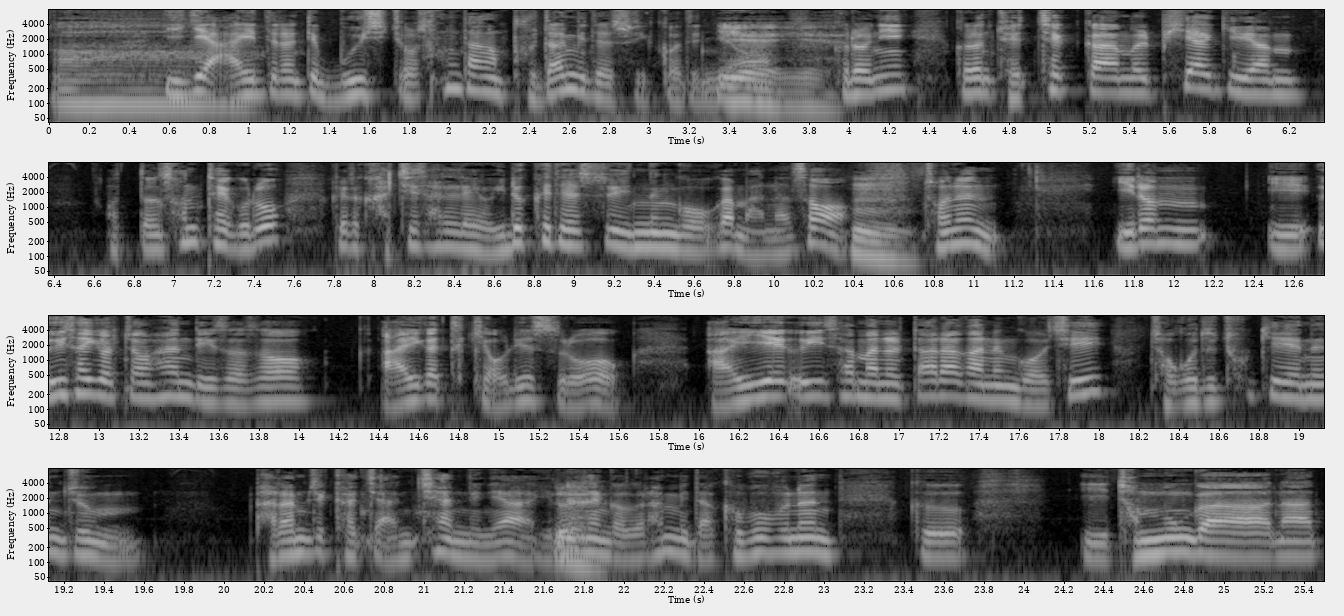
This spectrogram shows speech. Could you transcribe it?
아. 이게 아이들한테 무의식적으로 상당한 부담이 될 수 있거든요. 예, 예. 그러니 그런 죄책감을 피하기 위한 어떤 선택으로 그래서 같이 살래요. 이렇게 될 수 있는 거가 많아서 음. 저는 이런 이 의사 결정을 하는 데 있어서 아이가 특히 어릴수록 아이의 의사만을 따라가는 것이 적어도 초기에는 좀 바람직하지 않지 않느냐 이런 네. 생각을 합니다. 그 부분은 그 이 전문가나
